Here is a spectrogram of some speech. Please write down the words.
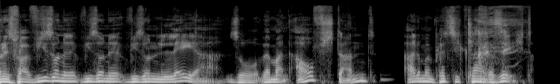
Und es war wie so eine, wie so eine, wie so ein Layer. So, wenn man aufstand, hatte man plötzlich klare Sicht.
